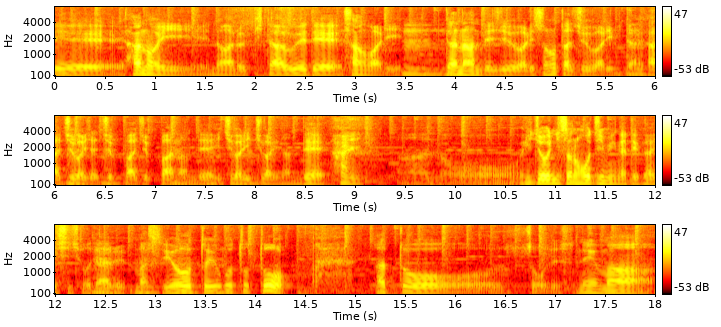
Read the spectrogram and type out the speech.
でハノイのある北上で3割、うん。うんダナンで10割その他10割みたいうん。あ10割じゃない 10%10% 10%なんで1割1割なんで、はい。あの非常にそのホーチミンがでかい市場でありますよということと、あと、そうですね、ま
